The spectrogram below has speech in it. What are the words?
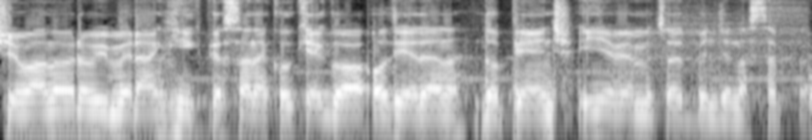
Siemano, robimy ranking piosenek Okiego od 1 do 5 i nie wiemy co będzie następne.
